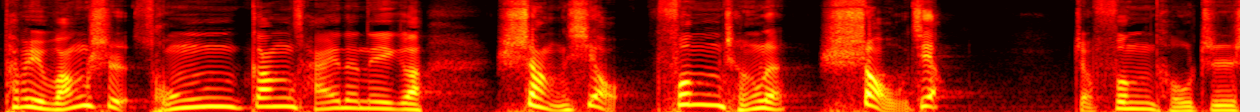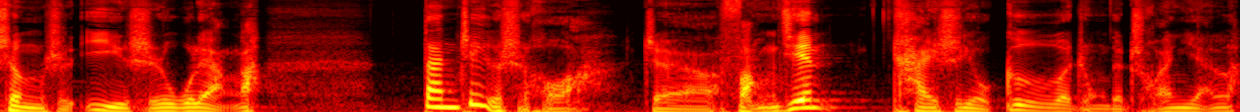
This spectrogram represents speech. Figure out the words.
她被王室从刚才的那个上校封成了少将，这风头之盛是一时无两啊。但这个时候啊，这坊间。开始有各种的传言了，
